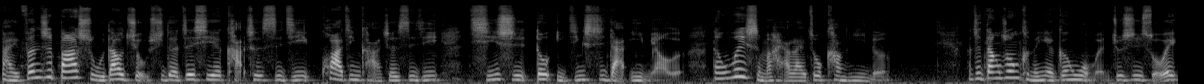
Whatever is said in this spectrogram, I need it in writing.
百分之八十五到九十的这些卡车司机、跨境卡车司机，其实都已经施打疫苗了，但为什么还要来做抗议呢？那这当中可能也跟我们就是所谓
